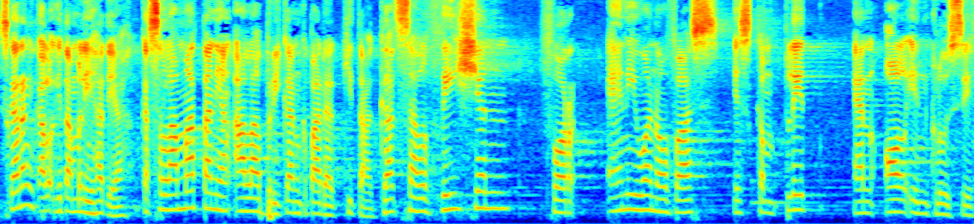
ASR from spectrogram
Sekarang kalau kita melihat ya, keselamatan yang Allah berikan kepada kita, God's salvation for any one of us is complete and all inclusive.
